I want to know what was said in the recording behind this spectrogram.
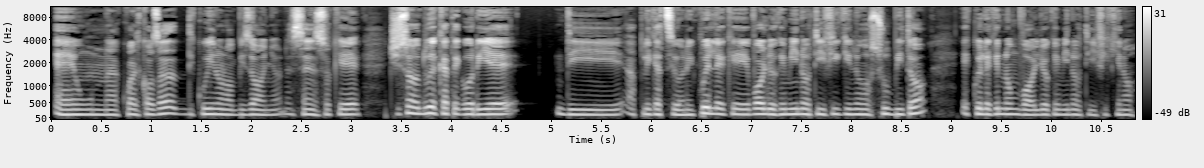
è un qualcosa di cui non ho bisogno, nel senso che ci sono due categorie di applicazioni, quelle che voglio che mi notifichino subito e quelle che non voglio che mi notifichino.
